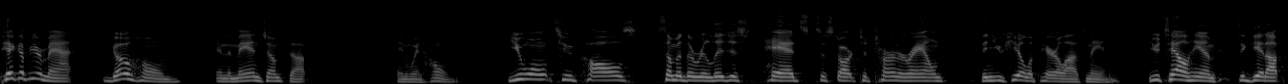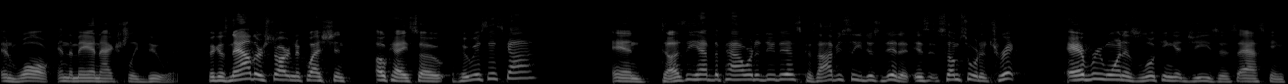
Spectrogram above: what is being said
Pick up your mat, go home. And the man jumped up and went home. You want to cause some of the religious heads to start to turn around, then you heal a paralyzed man. You tell him to get up and walk, and the man actually do it. Because now they're starting to question okay, so who is this guy? And does he have the power to do this? Because obviously he just did it. Is it some sort of trick? Everyone is looking at Jesus asking,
